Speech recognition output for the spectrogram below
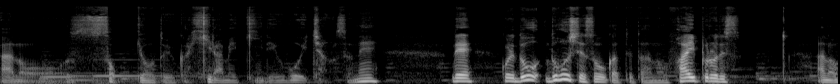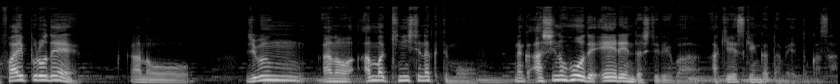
あの即興というかひらめきで動いちゃうんですよね。でこれどう、どうしてそうかっていうと、あの、ファイプロです。あの、ファイプロで、あの、自分、あの、あんま気にしてなくても、なんか足の方で A 連打してれば、アキレス腱固めとかさ、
